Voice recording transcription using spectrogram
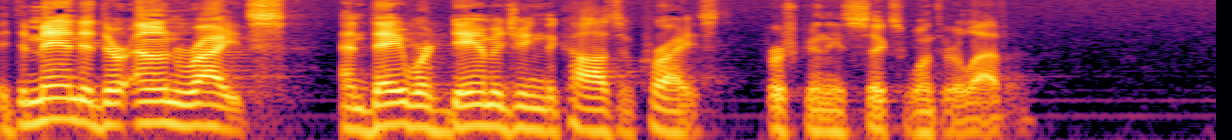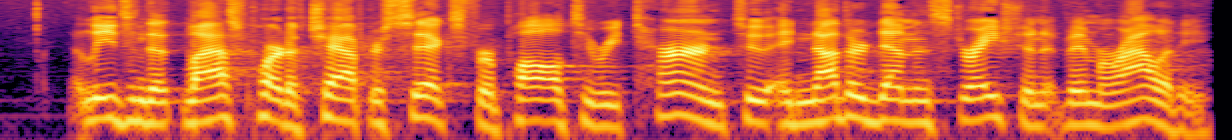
They demanded their own rights, and they were damaging the cause of Christ. 1 Corinthians 6, 1 through 11. It leads into the last part of chapter 6 for Paul to return to another demonstration of immorality.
